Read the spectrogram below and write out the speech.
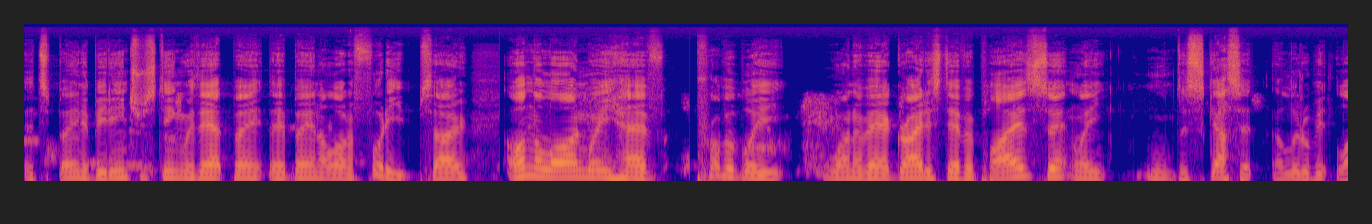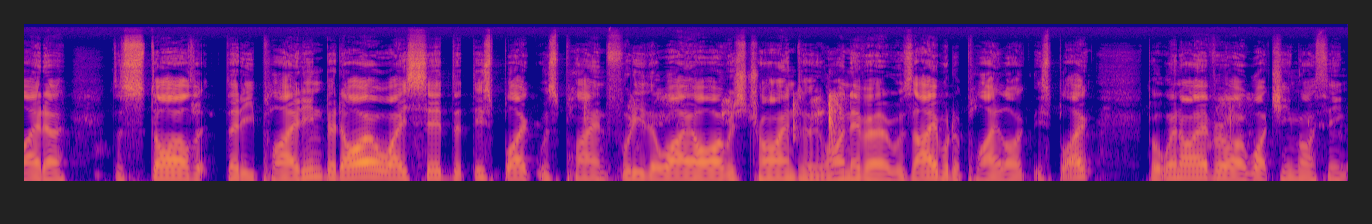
it's been a bit interesting without be, there being a lot of footy. So on the line we have probably one of our greatest ever players. Certainly, we'll discuss it a little bit later, the style that, that he played in. But I always said that this bloke was playing footy the way I was trying to. I never was able to play like this bloke. But whenever I watch him, I think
